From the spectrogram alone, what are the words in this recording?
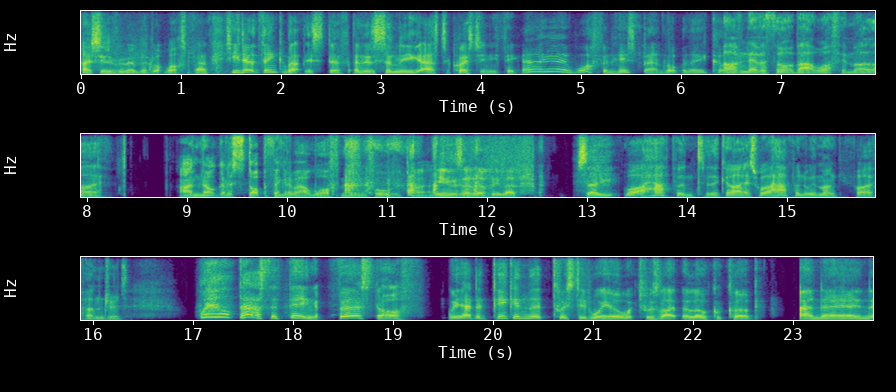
I should have remembered what Waff's band. So you don't think about this stuff, and then suddenly you get asked a question. You think, oh yeah, Waff and his band. What were they called? I've never thought about Waff in my life. I'm not going to stop thinking about Waff moving forward. he was a lovely lad. So, what happened to the guys? What happened with Monkey 500? Well, that's the thing. First off, we had a gig in the Twisted Wheel, which was like the local club. And then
